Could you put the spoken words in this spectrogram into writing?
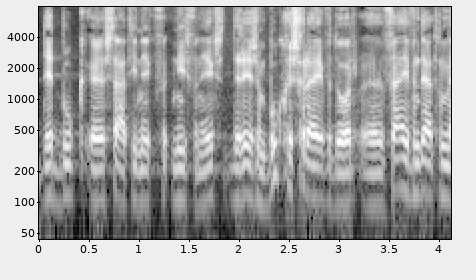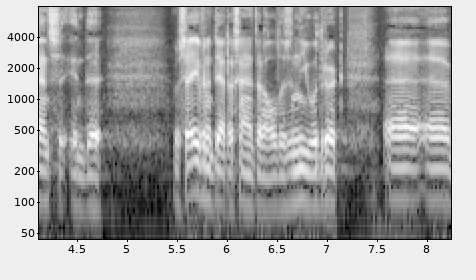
dit boek staat hier niet, voor niks. Er is een boek geschreven door 35 mensen in de 37 zijn het er al, dus een nieuwe druk. Uh, uh,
